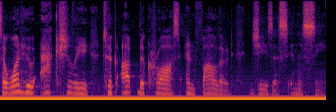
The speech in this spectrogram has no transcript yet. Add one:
So, one who actually took up the cross and followed Jesus in this scene.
